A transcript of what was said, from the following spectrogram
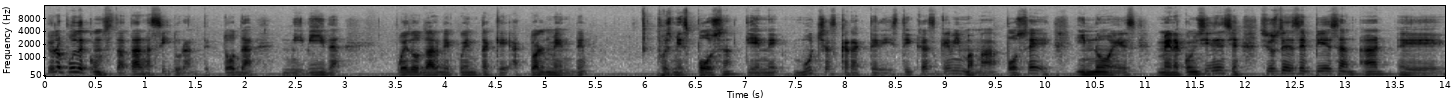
Yo lo pude constatar así durante toda mi vida. Puedo darme cuenta que actualmente pues mi esposa tiene muchas características que mi mamá posee y no es mera coincidencia. Si ustedes empiezan a eh,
